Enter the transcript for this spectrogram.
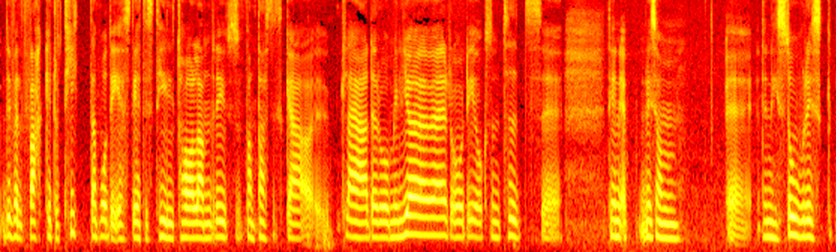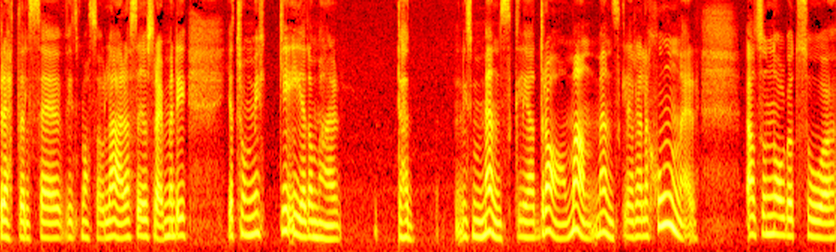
det är väldigt vackert att titta på. Det är estetiskt tilltalande. Det är fantastiska eh, kläder och miljöer och det är också en tids... eh, Det är en, liksom, eh, en historisk berättelse. Det finns massa att lära sig och sådär. Men det, jag tror mycket är de här, det här liksom mänskliga draman, mänskliga relationer. Alltså något så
